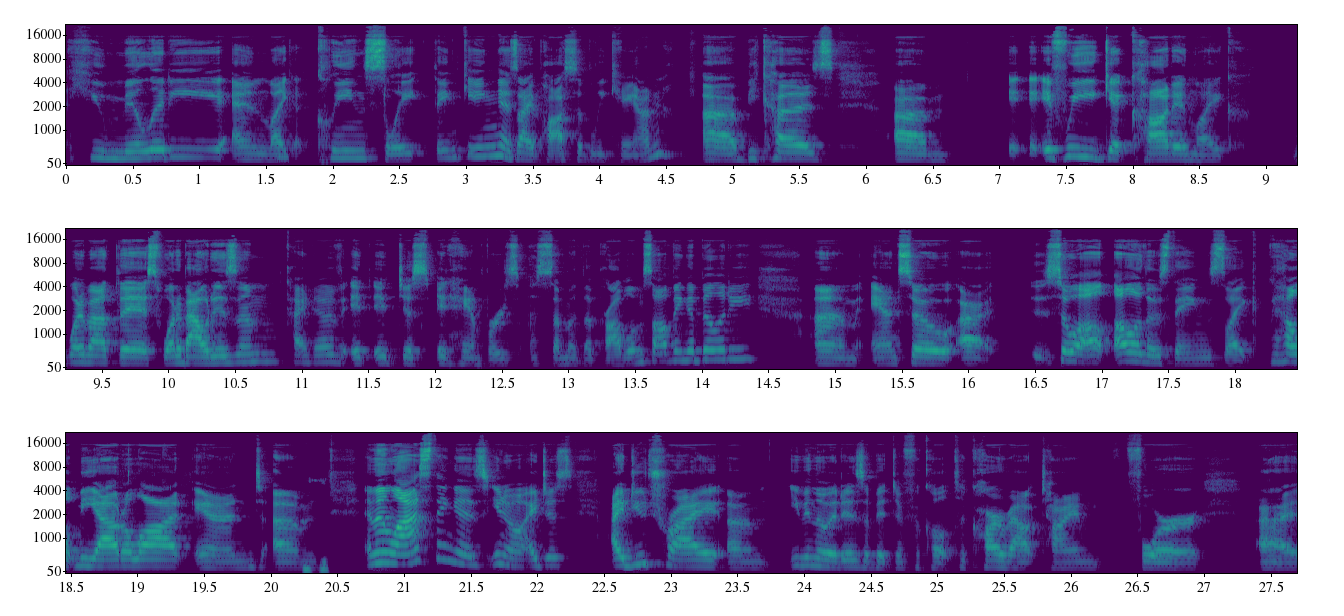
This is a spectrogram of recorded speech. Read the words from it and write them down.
humility and like clean slate thinking as I possibly can, uh, because um, if we get caught in like what about this? What aboutism? kind of it, it just it hampers some of the problem solving ability um, and so uh, so all, all of those things like help me out a lot and um and then last thing is you know i just i do try um even though it is a bit difficult to carve out time for uh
